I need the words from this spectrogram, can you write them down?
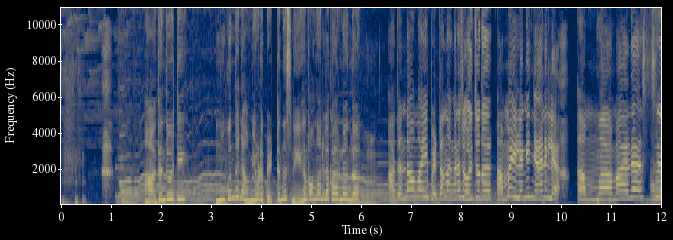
അതെന്തു പറ്റി? മുകുന്ദൻ അമ്മയോട് പെട്ടെന്ന് സ്നേഹം തോന്നാനുള്ള കാരണം എന്താ? അതെന്താ അമ്മായി പെട്ടെന്ന് അങ്ങനെ ചോദിച്ചത്? അമ്മ ഇല്ലെങ്കിൽ ഞാനില്ല. അമ്മ മനസ്സ്.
